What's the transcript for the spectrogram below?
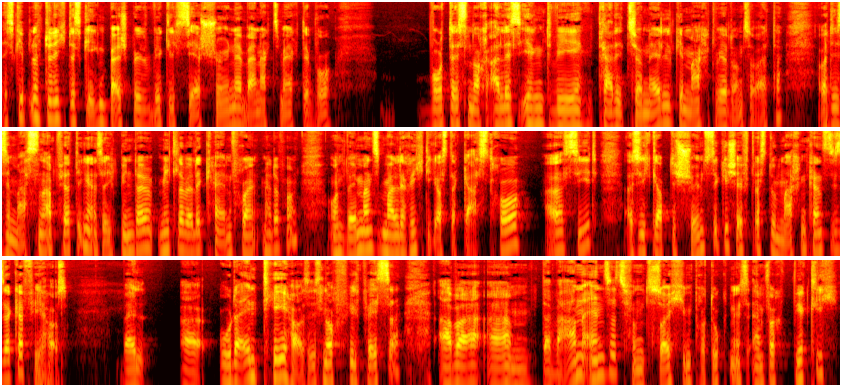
es gibt natürlich das Gegenbeispiel, wirklich sehr schöne Weihnachtsmärkte, wo, wo das noch alles irgendwie traditionell gemacht wird und so weiter. Aber diese Massenabfertigung, also ich bin da mittlerweile kein Freund mehr davon. Und wenn man es mal richtig aus der Gastro äh, sieht, also ich glaube, das schönste Geschäft, was du machen kannst, ist ein Kaffeehaus. Weil äh, oder ein Teehaus ist noch viel besser. Aber ähm, der Wareneinsatz von solchen Produkten ist einfach wirklich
